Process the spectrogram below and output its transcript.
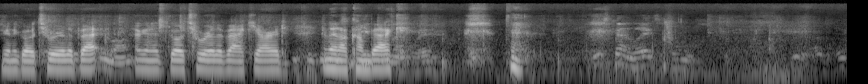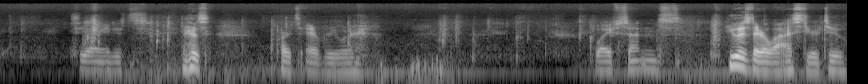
gonna go tour the back. I'm gonna go tour the backyard, and then I'll come back. See, I mean, it's there's parts everywhere. Life sentence. He was there last year too.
